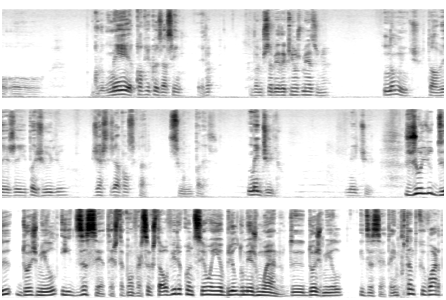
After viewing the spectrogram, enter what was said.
ou- ou gourmet, qualquer coisa assim. Eh, Vamos saber daqui a uns meses, não é? Não muitos. Talvez aí para julho já esteja a funcionar, segundo me parece. Meio de julho. Meio de julho. Julho de 2017. Esta conversa que está a ouvir aconteceu em abril do mesmo ano, de 2017 e 17. É importante que guarde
